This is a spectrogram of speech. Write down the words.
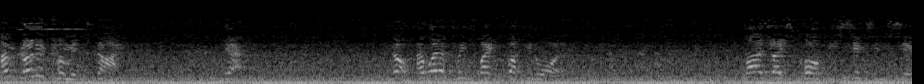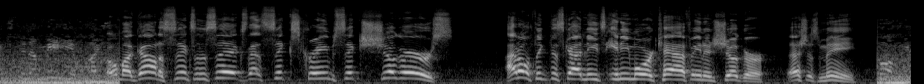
I'm gonna come inside. Yeah. No, I want to place my fucking order. Large iced coffee, six and six, and a medium iced. Oh my god, a six and six. That's six cream, six sugars. I don't think this guy needs any more caffeine and sugar. That's just me. coffee,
